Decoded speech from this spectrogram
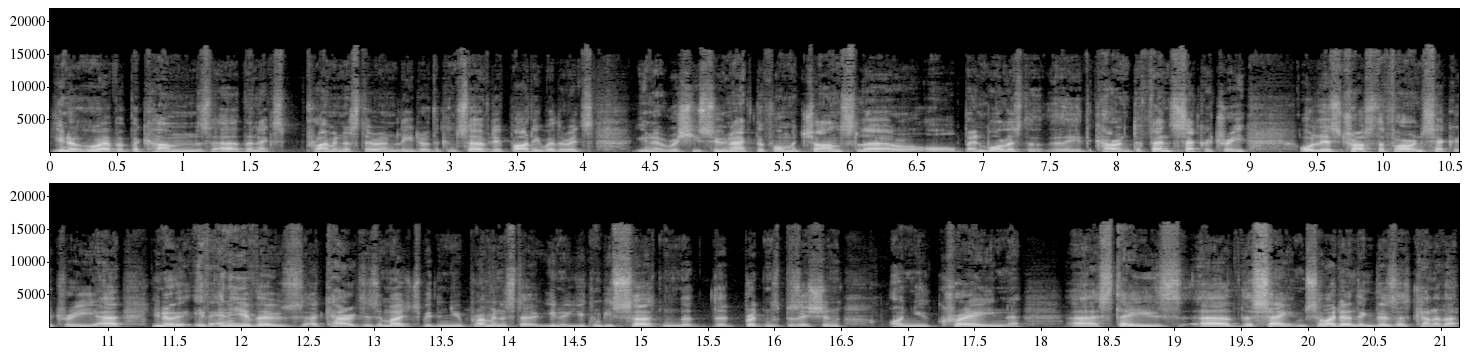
you know, whoever becomes uh, the next Prime Minister and leader of the Conservative Party, whether it's, you know, Rishi Sunak, the former Chancellor, or, or Ben Wallace, the, the, the, current Defence Secretary, or Liz Truss, the Foreign Secretary, uh, you know, if any of those uh, characters emerge to be the new Prime Minister, you know, you can be certain that, that Britain's position on Ukraine uh, stays uh, the same. So I don't think there's a kind of a,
